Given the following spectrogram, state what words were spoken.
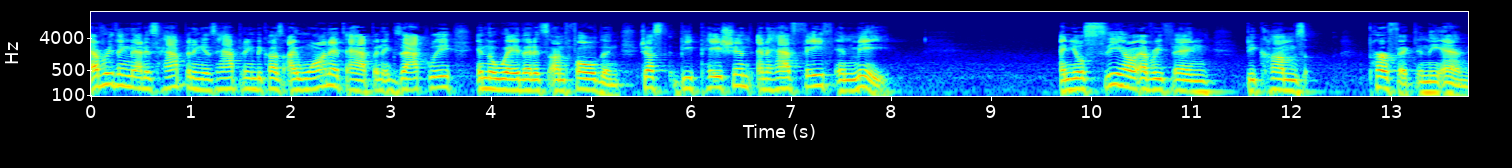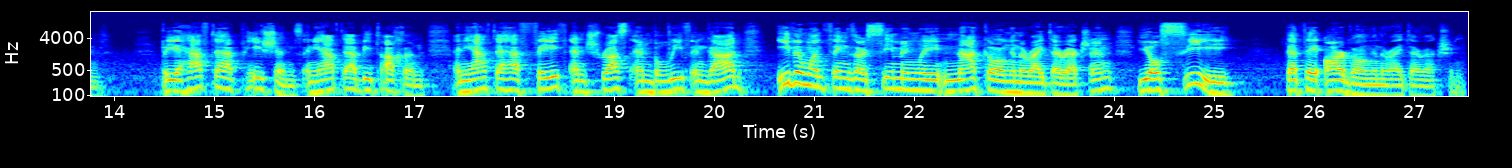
Everything that is happening is happening because I want it to happen exactly in the way that it's unfolding. Just be patient and have faith in me. And you'll see how everything becomes perfect in the end. But you have to have patience and you have to have bitachon and you have to have faith and trust and belief in God even when things are seemingly not going in the right direction, you'll see that they are going in the right direction.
